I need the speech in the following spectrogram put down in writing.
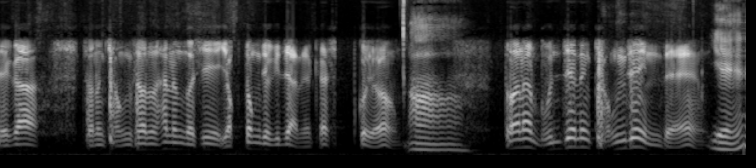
제가 저는 경선을 하는 것이 역동적이지 않을까 싶고요. 아. 또 하나 문제는 경제인데 예.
